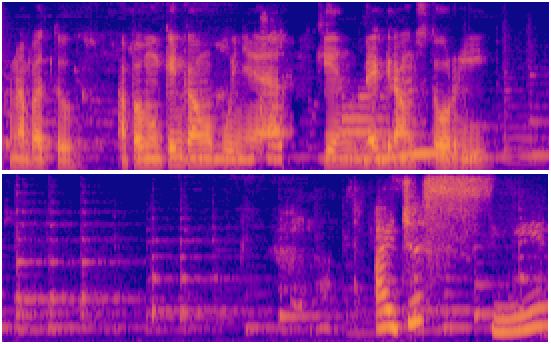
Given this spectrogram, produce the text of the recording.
Kenapa tuh? Apa mungkin kamu hmm, punya mungkin background story? I just see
